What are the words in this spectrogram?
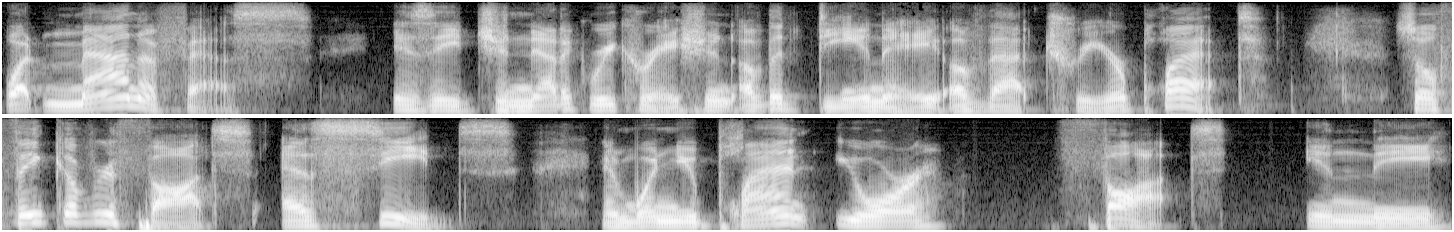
what manifests is a genetic recreation of the DNA of that tree or plant. So, think of your thoughts as seeds. And when you plant your thoughts in the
